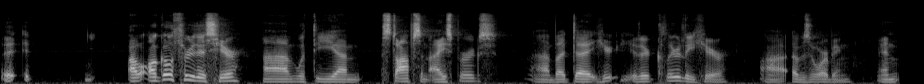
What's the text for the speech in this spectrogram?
It, it, I'll, I'll, go through this here uh, with the um, stops and icebergs uh, but uh, here they're clearly here uh, absorbing. And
